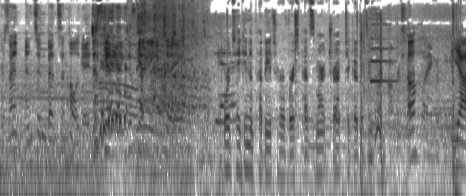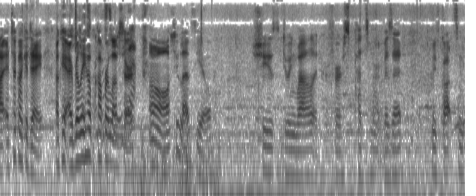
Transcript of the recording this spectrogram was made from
present Ensign Benson Holgate. Just kidding, just kidding, I'm kidding. We're taking the puppy to her first PetSmart trip to go get some fun. Oh, Playing with me. yeah, it took like a day. Okay, I really hope Copper loves her. Oh, she loves you. She's doing well in her first PetSmart visit. We've got some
